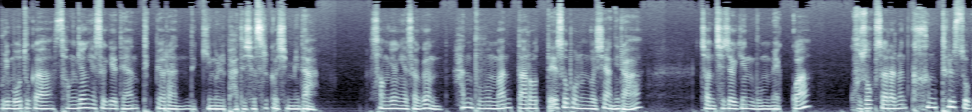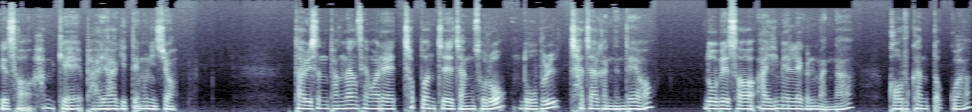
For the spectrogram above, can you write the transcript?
우리 모두가 성경 해석에 대한 특별한 느낌을 받으셨을 것입니다. 성경 해석은 한 부분만 따로 떼서 보는 것이 아니라 전체적인 문맥과 구속사라는 큰 틀 속에서 함께 봐야 하기 때문이죠. 다윗은 방랑 생활의 첫 번째 장소로 노을 찾아갔는데요. 노베서 아히멜렉을 만나 거룩한 떡과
